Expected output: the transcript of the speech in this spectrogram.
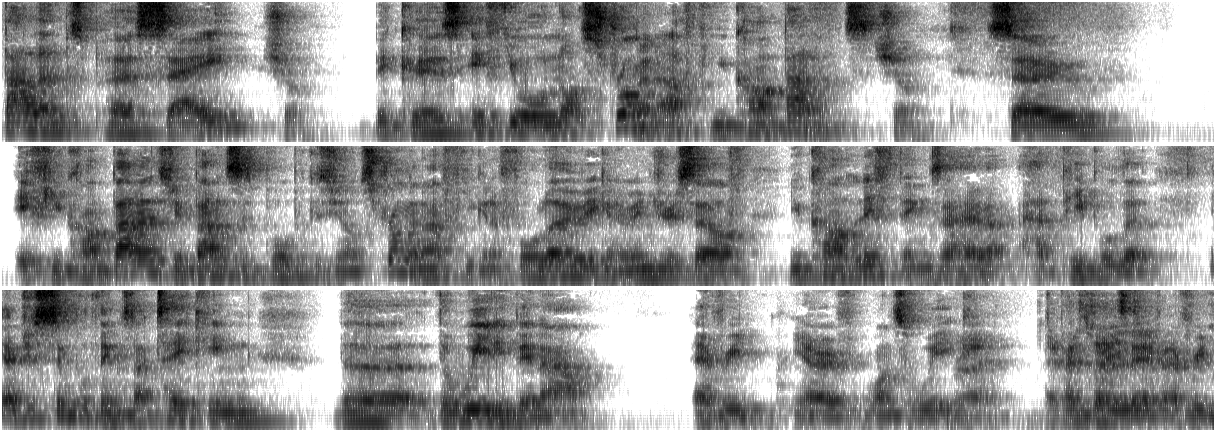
balance per se, Sure. Because if you're not strong enough, you can't balance. Sure. So if you can't balance, your balance is poor because you're not strong enough. You're going to fall over. You're going to injure yourself. You can't lift things. I have had people that you know just simple things like taking the the wheelie bin out every you know every, once a week. Right. Depends where you live. Every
